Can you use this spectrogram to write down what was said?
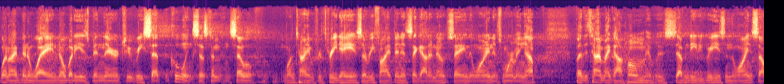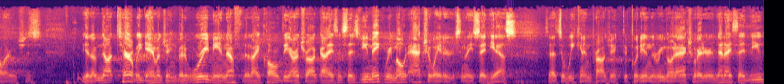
when I've been away and nobody has been there to reset the cooling system. And so one time for three days, every five minutes, I got a note saying the wine is warming up. By the time I got home, it was 70 degrees in the wine cellar, which is, you know, not terribly damaging, but it worried me enough that I called the Arch Rock guys and says, do you make remote actuators? And they said, yes. So that's a weekend project to put in the remote actuator. And then I said, do you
